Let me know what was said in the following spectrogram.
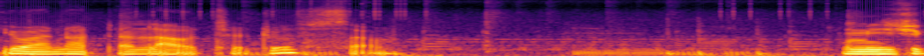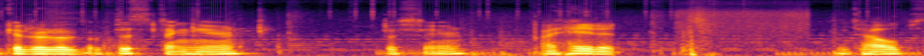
You are not allowed to do so. I mean, you should get rid of this thing here. Just here. I hate it. It helps.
